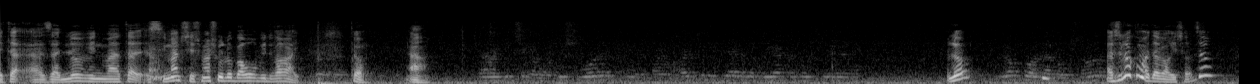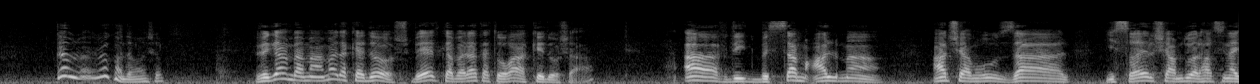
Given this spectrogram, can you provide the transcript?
את ה... אז אני לא מבין מה אתה... סימן שיש משהו לא ברור בדבריי. טוב, אה. אפשר להגיד שגם רבי שמואל, הרמח"ל הגיע למדרגה כזאת לא? אז לא כמו הדבר הראשון, זהו. גם לא כמו הדבר הראשון. וגם במעמד הקדוש, בעת קבלת התורה הקדושה, אף דהתבשם עלמא, עד שאמרו ז"ל, ישראל שעמדו על הר סיני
